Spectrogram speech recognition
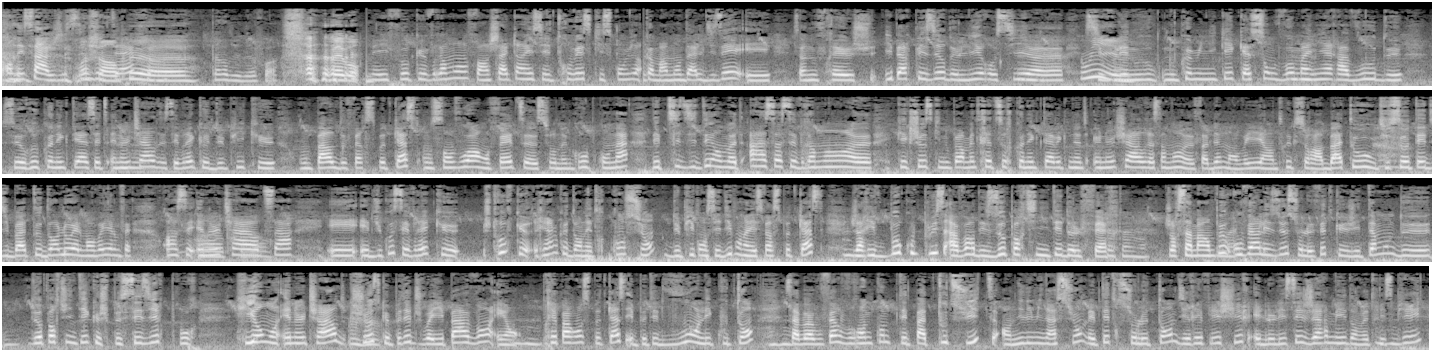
On est sage. Moi je suis un peu euh, perdue des fois. Mais bon, Mais il faut que vraiment, enfin, chacun essaie de trouver ce qui se convient, comme Amanda le disait, et ça nous ferait je suis hyper plaisir de lire aussi, euh, Oui. si vous voulez nous, nous communiquer quelles sont vos Mhm. manières à vous de se reconnecter à cette inner Mhm. child. Et c'est vrai que depuis que on parle de faire ce podcast, on s'envoie en fait euh, sur notre groupe qu'on a des petites idées en mode ah ça c'est vraiment euh, quelque chose qui nous permettrait de se reconnecter avec notre inner child. Récemment, euh, Fabienne m'a envoyé un truc sur un bateau où tu sautais du bateau dans l'eau. Elle m'a envoyé, elle me fait oh c'est Ah, inner child ça. Et, et du coup c'est vrai que je trouve que rien que d'en être conscient, depuis qu'on s'est dit qu'on allait se faire ce podcast, Mhm. j'arrive beaucoup plus à avoir des opportunités de le faire. Totalement. Genre ça m'a un peu Ouais. ouvert les yeux sur le fait que j'ai tellement de d'opportunités que je peux saisir pour heal mon inner child, Mhm. chose que peut-être je voyais pas avant et en Mhm. préparant ce podcast et peut-être vous en l'écoutant, ça va vous faire vous rendre compte peut-être pas tout de suite en illumination, mais peut-être sur le temps d'y réfléchir et de le laisser germer dans votre esprit.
